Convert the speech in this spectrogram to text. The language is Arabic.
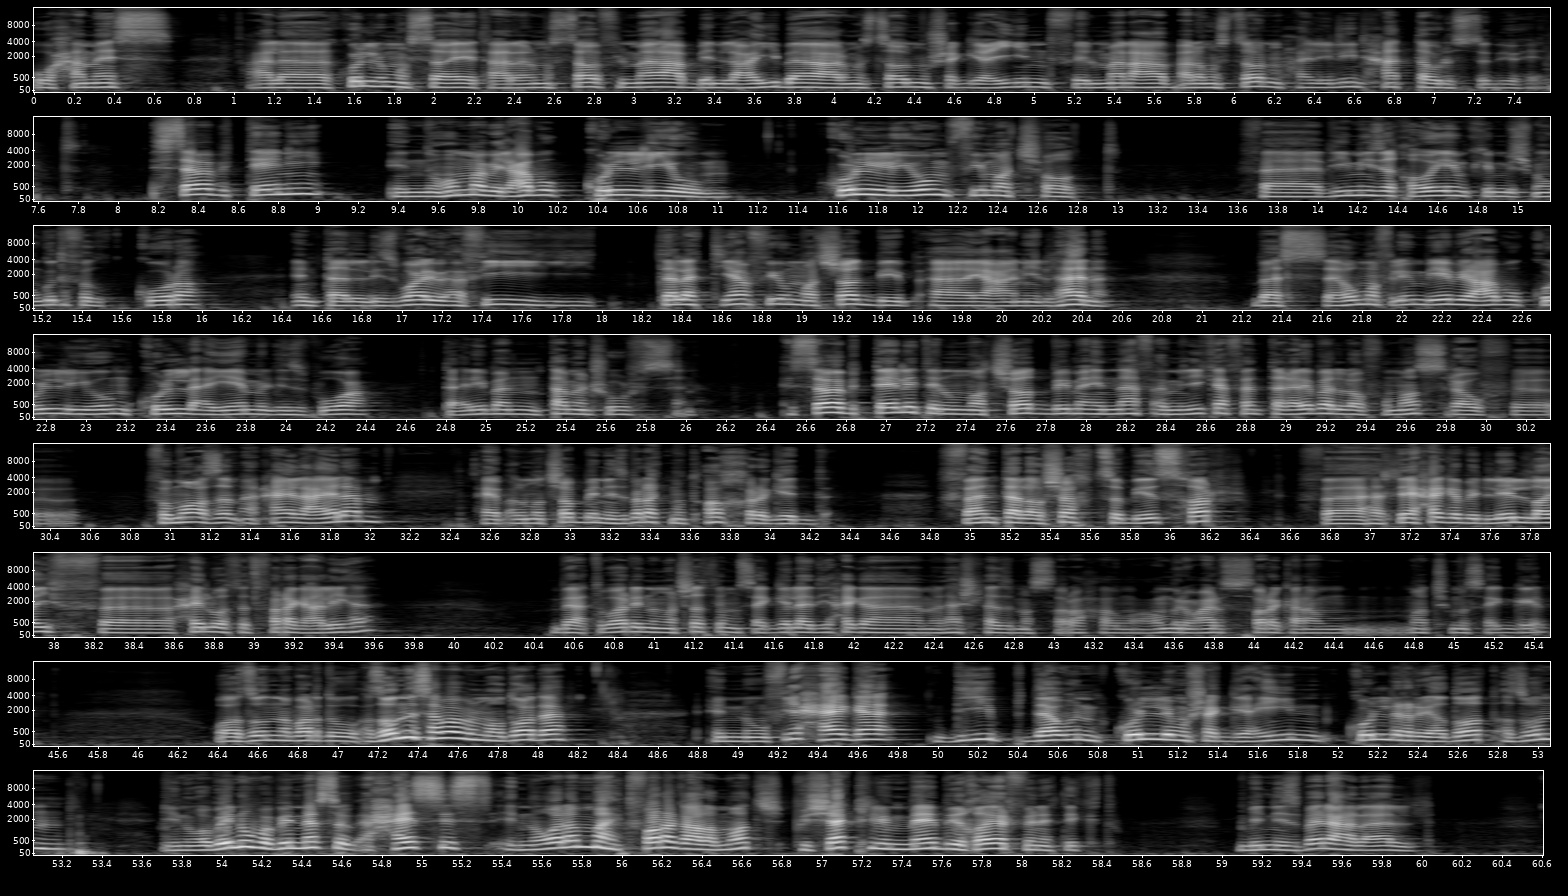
وحماس على كل المستويات على المستوى في الملعب بين لعيبة على مستوى المشجعين في الملعب على مستوى المحللين حتى والاستوديوهات. السبب التاني إن هما بيلعبوا كل يوم كل يوم في ماتشات. فدي ميزة قوية يمكن مش موجودة في الكورة. انت الأسبوع اللي بيبقى فيه تلات أيام فيهم ماتشات بيبقى يعني الهنا. بس هما في الام بي بيلعبوا كل يوم كل أيام الأسبوع تقريبا 8 شهور في السنة. السبب الثالث ان الماتشات بما إنها في أمريكا فأنت غالبا لو في مصر أو في في معظم أنحاء العالم هيبقى الماتشات بالنسبة لك متاخره جدا. فأنت لو شخص بيسهر فهتلاقي حاجة بالليل live آه، حلوة تتفرج عليها. باعتبار إن الماتشات المسجلة دي حاجة ملهاش لازمة الصراحة وعمري ما عرفت أتفرج على ماتش مسجل. وأظن برضو أظن سبب الموضوع ده إنه في حاجة deep down كل مشجعين كل الرياضات أظن إن ما بينه وما بين نفسه يبقى حاسس إن هو لما هيتفرج على ماتش بشكل ما بيغير في نتيجته. بالنسبة لي على الأقل.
